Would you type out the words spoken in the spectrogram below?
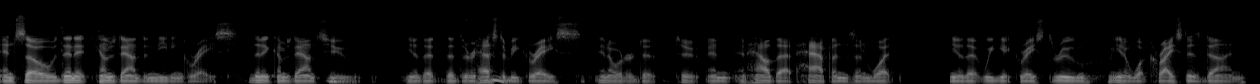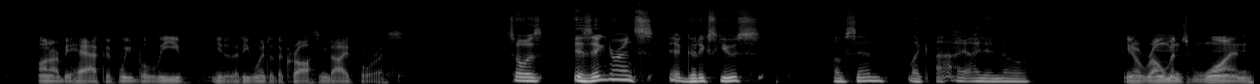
And so then it comes down to needing grace. Then it comes down to you know that that there has to be grace in order to to and and how that happens and what you know that we get grace through you know what christ has done on our behalf if we believe, you know, that he went to the cross and died for us. So is is ignorance a good excuse of sin? Like I, I didn't know. You know, Romans 1,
